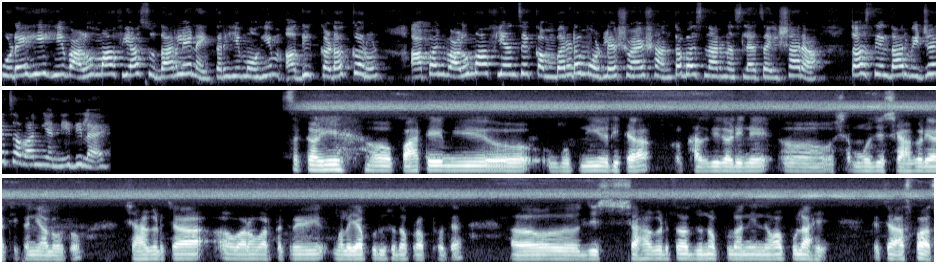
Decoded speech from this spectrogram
पुढेही ही वाळू माफिया सुधारले नाही तर ही मोहीम अधिक कडक करून आपण वाळू माफियांचे कंबरड मोडल्याशिवाय शांत बसणार नसल्याचा इशारा तहसीलदार विजय चव्हाण यांनी दिलाय. सकाळी पहाटे मी गोपनीयरित्या खाजगी गाडीने म्हणजे शहागड या ठिकाणी आलो होतो. शहागडच्या वारंवार तक्रारी मला यापूर्वीसुद्धा प्राप्त होत्या. जे शहागडचा जुना पूल आणि नवा पूल आहे त्याच्या आसपास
